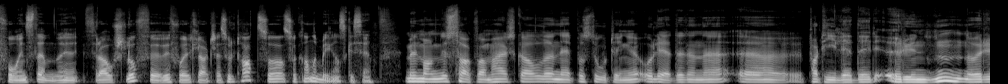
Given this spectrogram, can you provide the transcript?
få inn stemmene fra Oslo før vi får et klart resultat, så, så, kan det bli ganske sent. Men Magnus Takvam her skal ned på Stortinget og lede denne uh, partilederrunden når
